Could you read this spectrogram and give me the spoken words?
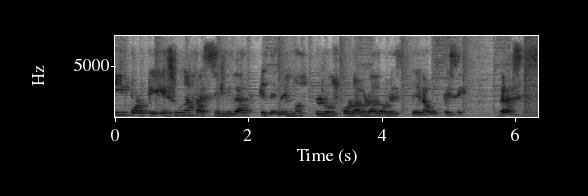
y porque es una facilidad que tenemos los colaboradores de la UPC. Gracias.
